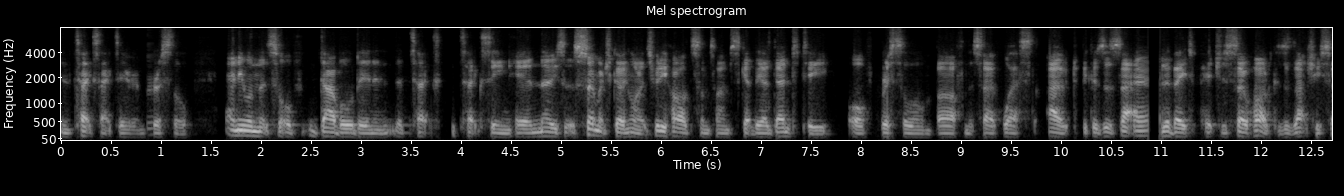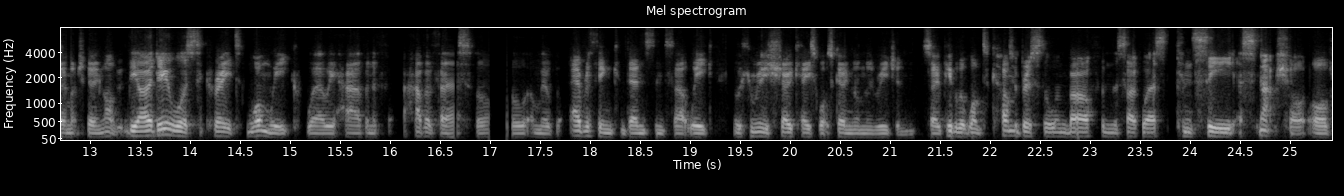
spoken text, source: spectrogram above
in the tech sector here in Bristol anyone that's sort of dabbled in, in the tech tech scene here knows that there's so much going on. It's really hard sometimes to get the identity of Bristol and Bath and the southwest out because there's that elevator pitch is so hard because there's actually so much going on. The idea was to create one week where we have an have a festival and we have everything condensed into that week. We can really showcase what's going on in the region. So people that want to come to Bristol and Bath and the Southwest can see a snapshot of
